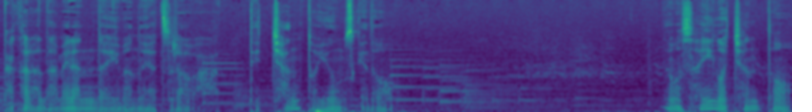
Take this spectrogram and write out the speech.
うだからダメなんだ今のやつらはってちゃんと言うんすけど、でも最後ちゃんと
